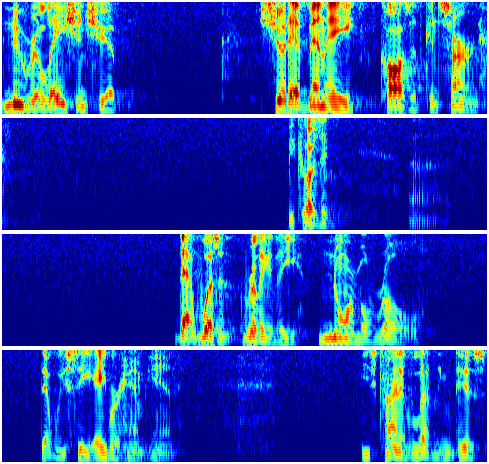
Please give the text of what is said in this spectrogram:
new relationship should have been a cause of concern because it uh, that wasn't really the normal role that we see Abraham in he's kind of letting his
